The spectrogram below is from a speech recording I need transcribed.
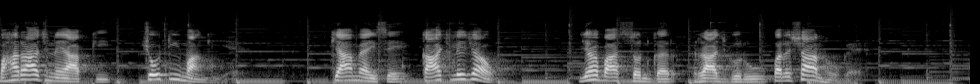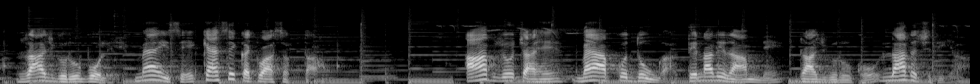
महाराज ने आपकी चोटी मांगी है। क्या मैं इसे काट ले जाऊँ? यह बात सुनकर राजगुरु परेशान हो गए। राजगुरु बोले, मैं इसे कैसे कटवा सकता हूँ? आप जो चाहें, मैं आपको दूँगा। तेनालीराम ने राजगुरु को लालच दिया।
